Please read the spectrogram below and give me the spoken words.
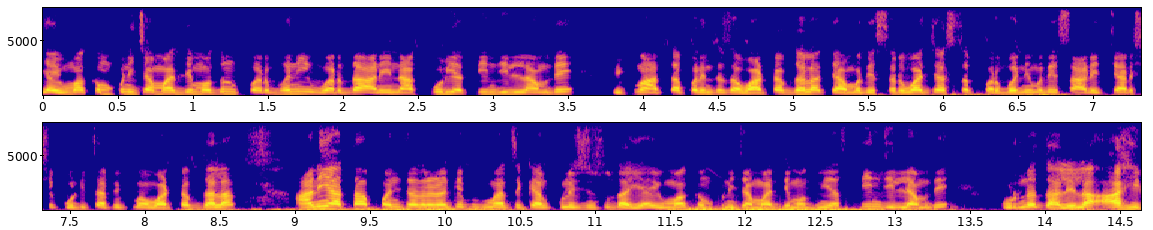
या विमा कंपनीच्या माध्यमातून परभणी वर्धा आणि नागपूर या तीन जिल्ह्यामध्ये पिकमा आतापर्यंतचा वाटप झाला. त्यामध्ये सर्वात जास्त परभणीमध्ये साडेचारशे कोटीचा पीक वाटप झाला. आणि आता पंच्याहत्तर टक्के पिकमाचं कॅल्क्युलेशन सुद्धा या विमा कंपनीच्या माध्यमातून या तीन जिल्ह्यामध्ये पूर्ण झालेला आहे.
